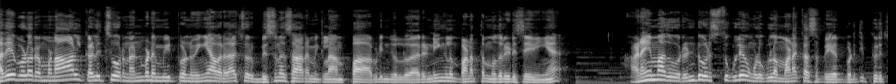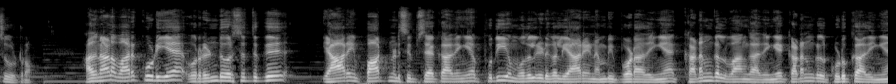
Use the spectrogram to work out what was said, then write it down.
அதே போல் ரொம்ப நாள் கழித்து ஒரு நண்பனை மீட் பண்ணுவீங்க அவர் ஏதாச்சும் ஒரு பிஸ்னஸ் ஆரம்பிக்கலாம்ப்பா அப்படின்னு சொல்லுவார். நீங்களும் பணத்தை முதலீடு செய்வீங்க. அனையமாக அது ஒரு ரெண்டு வருஷத்துக்குள்ளே உங்களுக்குள்ள மனக்கசப்பை ஏற்படுத்தி பிரித்து விட்றோம் அதனால் வரக்கூடிய ஒரு ரெண்டு வருஷத்துக்கு யாரையும் பார்ட்னர்ஷிப் சேர்க்காதீங்க. புதிய முதலீடுகள் யாரையும் நம்பி போடாதீங்க. கடன்கள் வாங்காதீங்க. கடன்கள் கொடுக்காதீங்க.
